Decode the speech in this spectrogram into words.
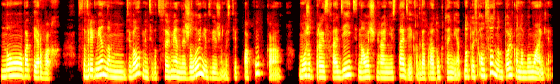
Но, во-первых, в современном девелопменте, вот в современной жилой недвижимости покупка может происходить на очень ранней стадии, когда продукта нет. Ну, то есть он создан только на бумаге.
